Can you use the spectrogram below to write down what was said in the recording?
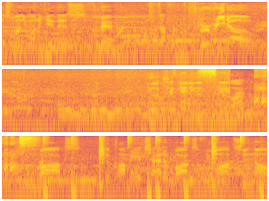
This one, you want to hear this. Okay. Burrito. You got chicken, you got steak. Box. You can call me a chatter box if you want to. You know,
